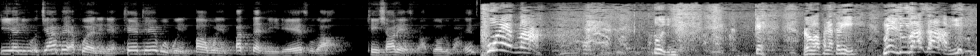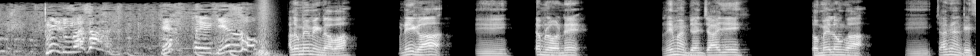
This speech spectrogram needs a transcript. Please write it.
KNU အကြမ်းဖက်အဖွဲ့အနေနဲ့ထဲထဲဝင်ဝင်ပါဝင်ပတ်သက်နေတယ်ဆိုတာထင်ရှားတယ်ဆိုတာပြောလိုပါတယ်ဖွင့်လားတွေ့ပြီကဲရောကဖနကလေးမင်းလူသားစားပြီမင်းလူသားစားပြီဟမ်တေချင်းစိုးအားလုံးပဲမင်္ဂလာပါမနေ့ကဒီတက်မတော်နဲ့သတင်းမှန်ပြန်ကြားရေးဒေါ်မဲလုံးကဒီကြားပြန်ကိစ္စ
